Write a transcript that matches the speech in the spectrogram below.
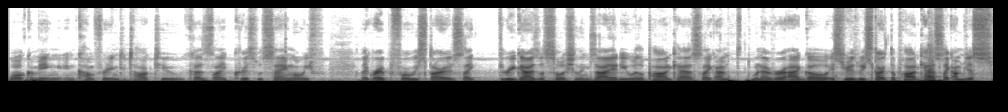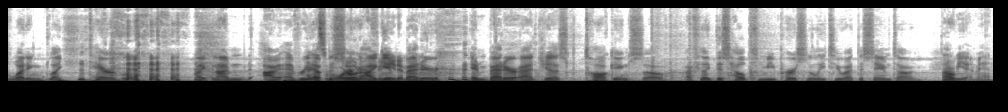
welcoming and comforting to talk to because like Chris was saying when we like right before we started, it's like three guys with social anxiety with a podcast. Like I'm whenever I go, as soon as we start the podcast, like I'm just sweating like terribly. like and I'm I, every I got some water episode I if you need get better and better at just talking. So I feel like this helps me personally too at the same time. Oh yeah, man.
